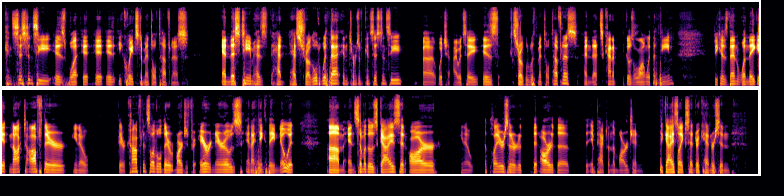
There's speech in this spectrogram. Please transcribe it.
consistency is what it, it, it, equates to mental toughness. And this team has had has struggled with that in terms of consistency uh, which i would say is struggled with mental toughness. And that's kind of goes along with the theme because then when they get knocked off their you know their confidence level their margin for error narrows and i think they know it um, and some of those guys that are you know the players that are that are the the impact on the margin the guys like Cedric Henderson,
